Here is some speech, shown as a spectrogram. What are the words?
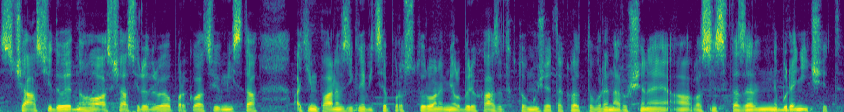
z části do jednoho a z části do druhého parkovacího místa a tím pádem vznikne více prostoru a nemělo by docházet k tomu, že takhle to bude narušené a vlastně se ta zeleň nebude ničit.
